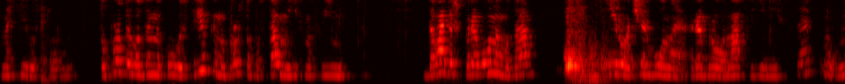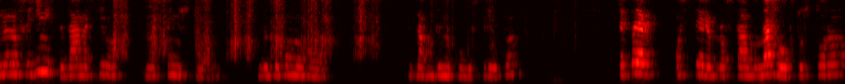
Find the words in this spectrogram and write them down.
на сіру сторону, то проти годинникової стрілки ми просто поставимо їх на свої місця. Давайте ж перегонимо, да, сіро-червоне ребро на своє місце. Ну, не на своє місце, да, на сіро на синю сторону. За допомогою за годинниковою стрілкою. Тепер ось це ребро ставимо на жовту сторону.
